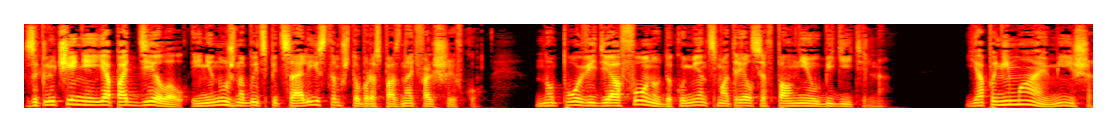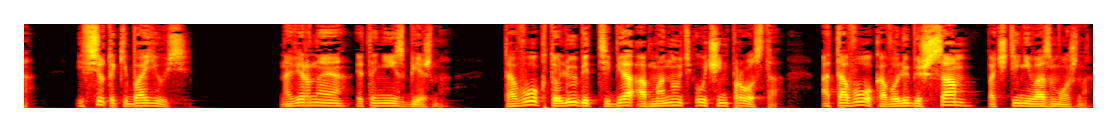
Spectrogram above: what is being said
Заключение я подделал, и не нужно быть специалистом, чтобы распознать фальшивку. Но по видеофону документ смотрелся вполне убедительно. Я понимаю, Миша, и все-таки боюсь. Наверное, это неизбежно. Того, кто любит тебя, обмануть очень просто, а того, кого любишь сам, почти невозможно.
